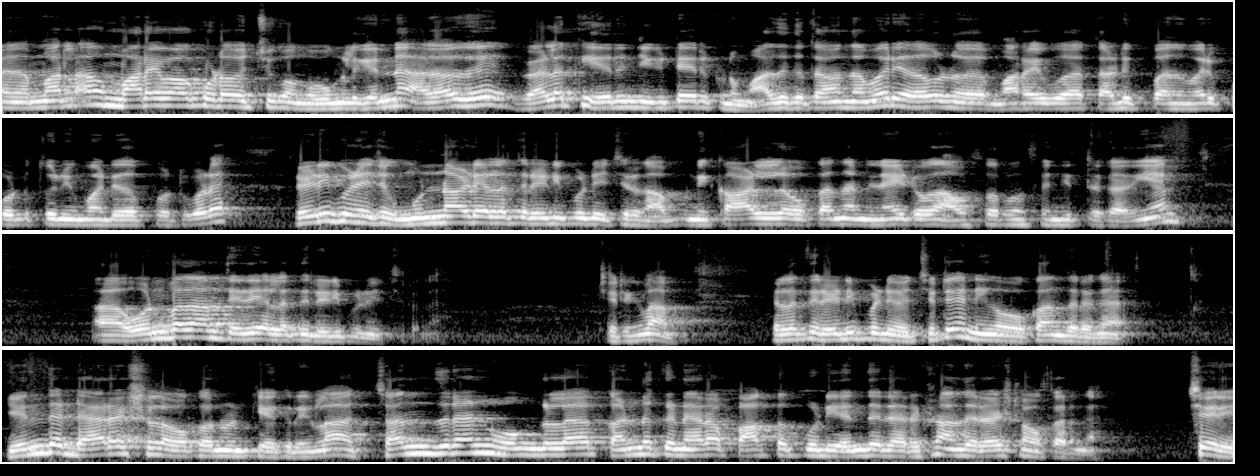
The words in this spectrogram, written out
அந்த மாதிரிலாம் மறைவாக கூட வச்சுக்கோங்க. உங்களுக்கு என்ன அதாவது விளக்கு எரிஞ்சிக்கிட்டே இருக்கணும். அதுக்கு தகுந்த மாதிரி ஏதாவது ஒன்று மறைவாக தடுப்பு அந்த மாதிரி போட்டு துணி மாதிரி ஏதோ போட்டு கூட ரெடி பண்ணி வச்சுக்கோங்க. முன்னாடி எல்லாத்தையும் ரெடி பண்ணி வச்சுருங்க. அப்போ நீ காலையில் உட்காந்து நீ நைட்டு உட்காந்து அவசரம் செஞ்சுட்டு இருக்காதீங்க. ஒன்பதாம் தேதி எல்லாத்தையும் ரெடி பண்ணி வச்சுருங்க. சரிங்களா? எல்லாத்தையும் ரெடி பண்ணி வச்சுட்டு நீங்கள் உட்காந்துருங்க எந்த டைரெக்ஷனில் உட்காரணும்னு கேட்குறீங்களா சந்திரன் உங்களை கண்ணுக்கு நேராக பார்க்கக்கூடிய எந்த டைரெக்ஷன் அந்த டைரெக்ஷனில் உட்காருங்க சரி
